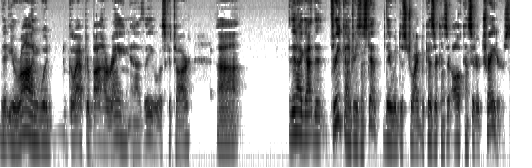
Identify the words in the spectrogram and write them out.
that Iran would go after Bahrain, and I believe it was Qatar, uh, then I got the three countries instead they would destroy because they're consider, all considered traitors.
